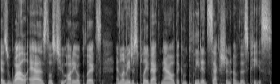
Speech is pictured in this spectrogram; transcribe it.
as well as those two audio clicks. And let me just play back now the completed section of this piece.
